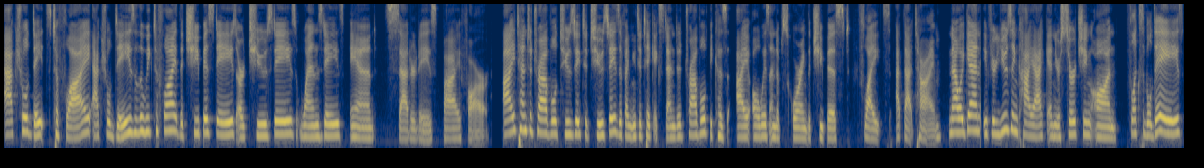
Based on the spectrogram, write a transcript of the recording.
actual dates to fly, actual days of the week to fly, the cheapest days are Tuesdays, Wednesdays, and Saturdays by far. I tend to travel Tuesday to Tuesdays if I need to take extended travel because I always end up scoring the cheapest flights at that time. Now, again, if you're using kayak and you're searching on flexible days,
